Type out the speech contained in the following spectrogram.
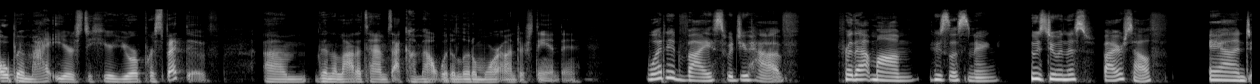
open my ears to hear your perspective, um, then a lot of times I come out with a little more understanding. What advice would you have for that mom who's listening, who's doing this by herself, and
